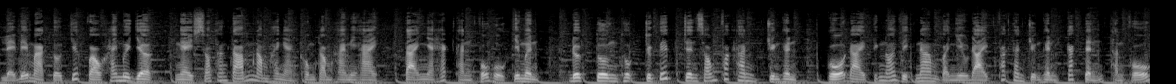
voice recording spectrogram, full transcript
Lễ bế mạc tổ chức vào 20 giờ ngày 6 tháng 8 năm 2022 tại nhà hát thành phố Hồ Chí Minh, được tường thuật trực tiếp trên sóng phát thanh truyền hình của Đài Tiếng nói Việt Nam và nhiều đài phát thanh truyền hình các tỉnh thành phố.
